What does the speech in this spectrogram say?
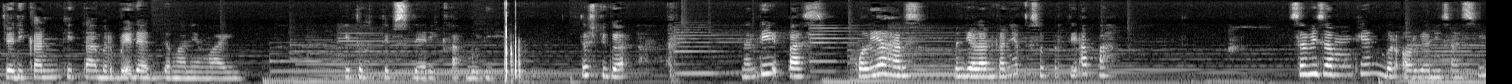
jadikan kita berbeda dengan yang lain. Itu tips dari Kak Budi. Terus juga nanti pas kuliah harus menjalankannya itu seperti apa? Sebisa mungkin berorganisasi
